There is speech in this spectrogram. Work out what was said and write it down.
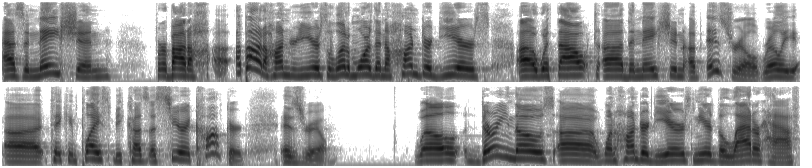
as a nation for about a, about a hundred years, a little more than a hundred years uh, without uh, the nation of Israel really uh, taking place because Assyria conquered Israel. Well, during those uh, 100 years, near the latter half,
